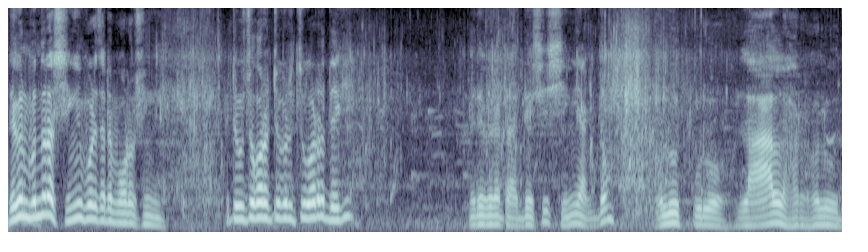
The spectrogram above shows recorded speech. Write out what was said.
দেখুন বন্ধুরা শিঙি পড়েছে একটা বড় শিঙি। একটু উঁচু করো একটু করে উঁচু করো দেখি। এই দেখুন একটা দেশি শিঙি একদম হলুদ পুরো লাল আর হলুদ।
